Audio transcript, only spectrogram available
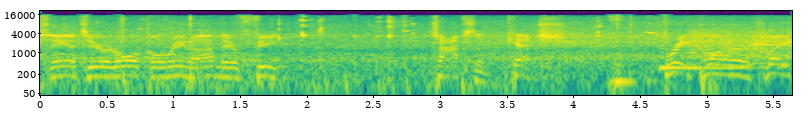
stands here at Oracle Arena on their feet. Thompson catch. Three-pointer play.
